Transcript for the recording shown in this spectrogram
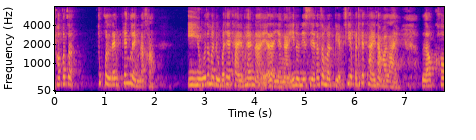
เขาก็จะทุกคนเล่งเพ่งเล็งนะคะ EU ก็จะมาดูประเทศไทยประเทศไหนอะไรยังไง อินโดนีเซียก็จะมาเปรียบเทียบประเทศไทยทำอะไร แล้วเขา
